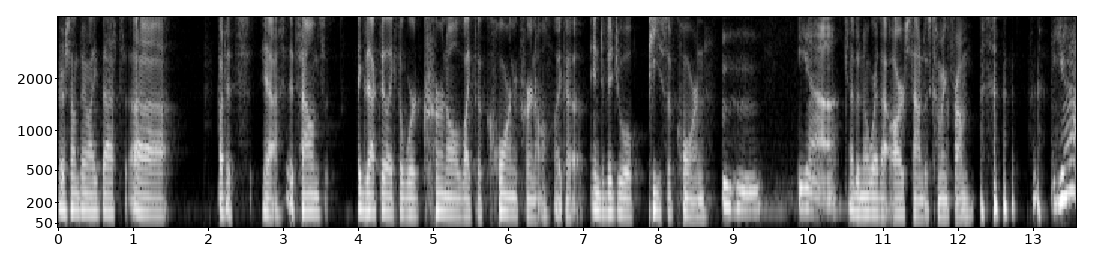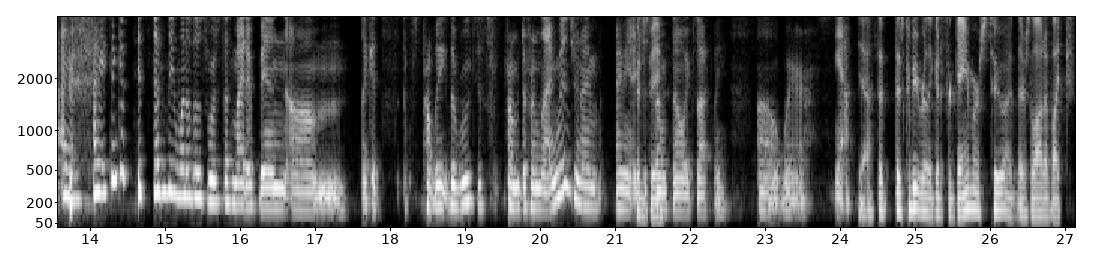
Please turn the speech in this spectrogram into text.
or something like that. Uh, but it's, yeah, it sounds exactly like the word kernel, like a corn kernel, like a individual piece of corn. Mm-hmm. Yeah. I don't know where that R sound is coming from. yeah, I I think it, it's definitely one of those words that might have been um like it's it's probably the roots is from a different language, and I'm I mean I Could just be. don't know exactly uh where. Yeah. yeah, th- this could be really good for gamers too. Uh, There's a lot of like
